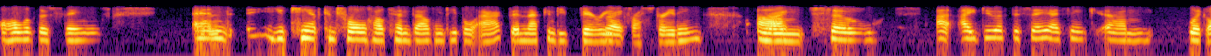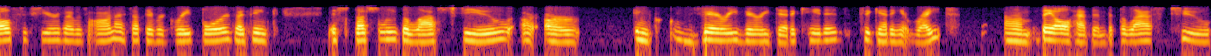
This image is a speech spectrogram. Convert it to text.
all of those things, and you can't control how ten thousand people act, and that can be very Right. frustrating. Right. Um, So I, I do have to say, I think um, like all six years I was on, I thought they were great boards. I think especially the last few are, are in, very, very dedicated to getting it right. Um, they all have been, but the last two,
